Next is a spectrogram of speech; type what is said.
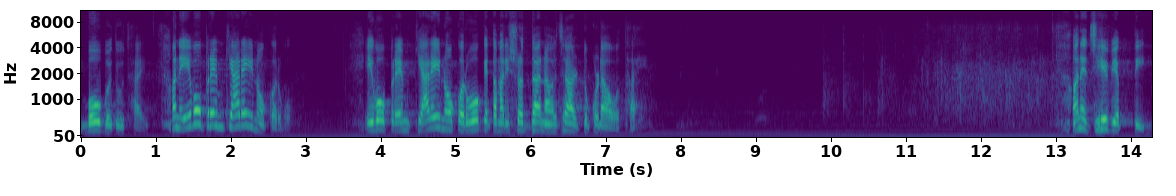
બહુ બધું થાય. અને એવો પ્રેમ ક્યારેય ન કરવો. એવો પ્રેમ ક્યારેય ન કરવો કે તમારી શ્રદ્ધાના હજાર ટુકડાઓ થાય. અને જે વ્યક્તિ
